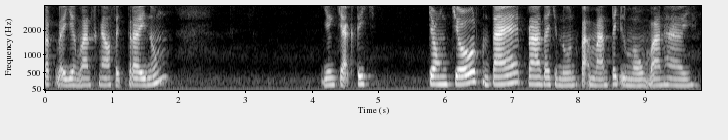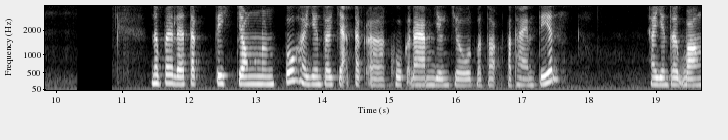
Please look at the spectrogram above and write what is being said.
ទឹកដែលយើងបានស្ងោរសាច់ត្រីនោះយើងចាក់ខ្ទិះចុងចូលប៉ុន្តែប្រើតែចំនួនប្រមាណតិចល្មមបានហើយ នៅពេលដែលទឹក ខ្ទិះចុងនឹងពុះហើយយើងត្រូវចាក់ទឹកខួរក្តាមយើងចូលបន្តបន្ថែមទៀតហើយយើងត្រូវបង់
